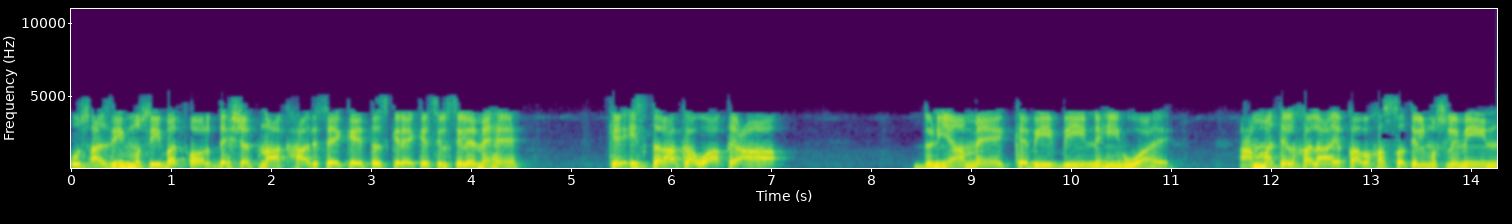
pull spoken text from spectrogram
اس عظیم مصیبت اور دہشتناک حادثے کے تذکرے کے سلسلے میں ہے کہ اس طرح کا واقعہ دنیا میں کبھی بھی نہیں ہوا ہے۔ امت الخلائق وخصت المسلمین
